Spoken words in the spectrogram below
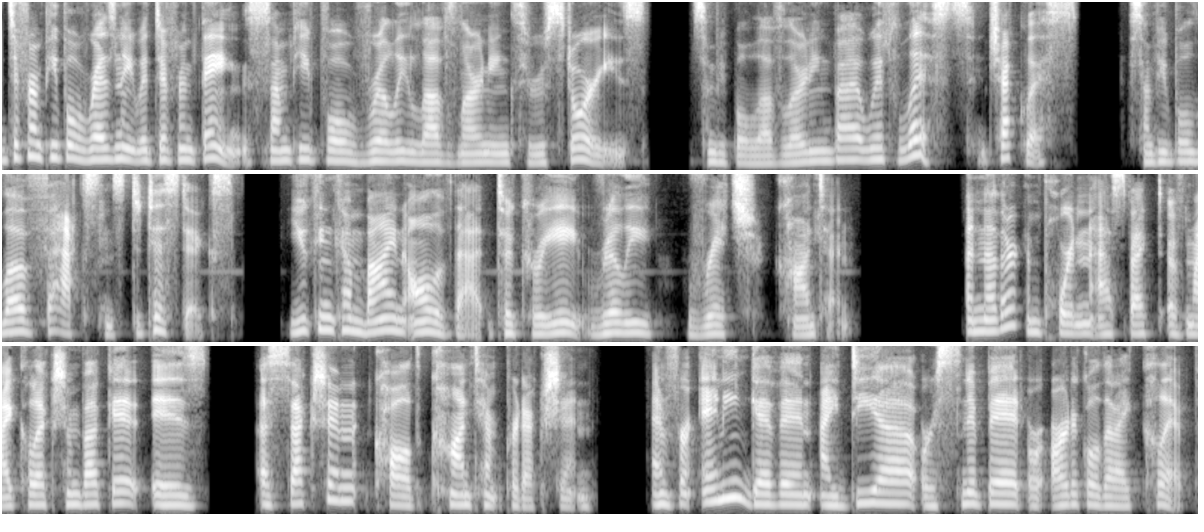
different people resonate with different things. Some people really love learning through stories. Some people love learning by with lists and checklists. Some people love facts and statistics. You can combine all of that to create really rich content. Another important aspect of my collection bucket is a section called content production. And for any given idea or snippet or article that I clip,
